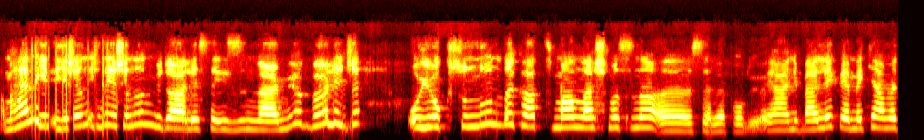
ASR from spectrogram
Ama hem de yaşayanın içinde yaşayanın müdahalesine izin vermiyor. Böylece o yoksunluğun da katmanlaşmasına e, sebep oluyor. Yani bellek ve mekan ve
